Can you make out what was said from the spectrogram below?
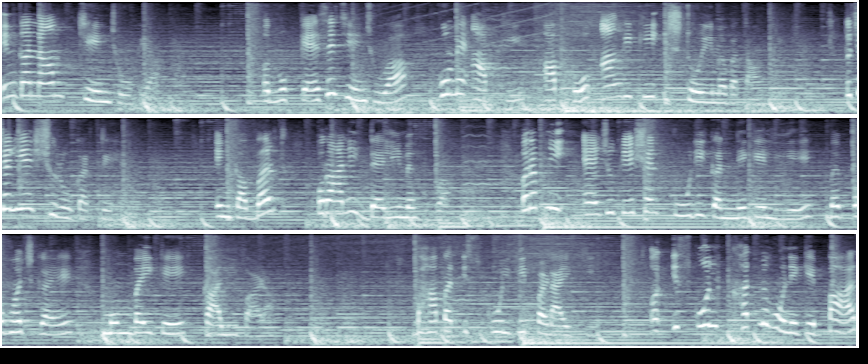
इनका नाम चेंज हो गया। और वो कैसे चेंज हुआ, वो मैं आपकी, आपको आगे की स्टोरी में बताऊँगी। तो चलिए शुरू करते हैं। इनका बर्थ पुरानी दिल्ली में हुआ। पर अपनी एजुकेशन पूरी करने के लिए वह पहुँच गए मुंबई के कालीवाड़ा। वहाँ पर स्कूल की पढ़ाई की और स्कूल खत्म होने के बाद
